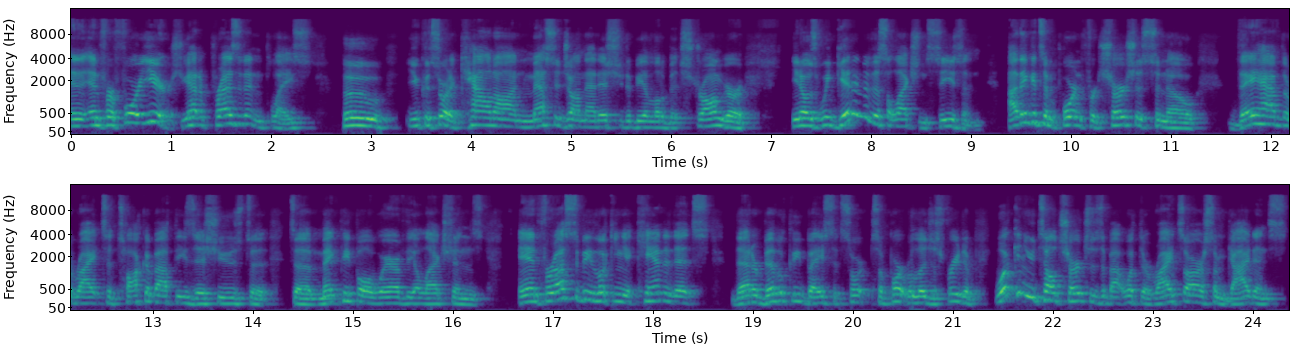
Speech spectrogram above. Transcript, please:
and, and for four years, you had a president in place who you could sort of count on message on that issue to be a little bit stronger. You know, as we get into this election season, I think it's important for churches to know they have the right to talk about these issues, to, to make people aware of the elections, and for us to be looking at candidates that are biblically based that sort, support religious freedom. What can you tell churches about what their rights are, some guidance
